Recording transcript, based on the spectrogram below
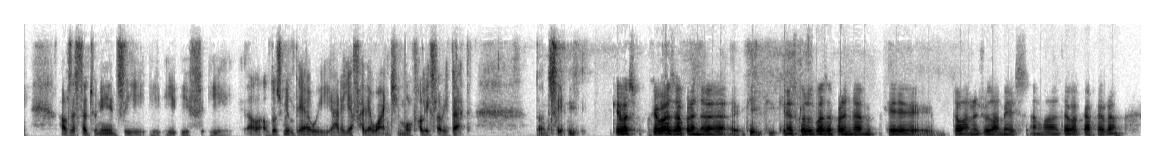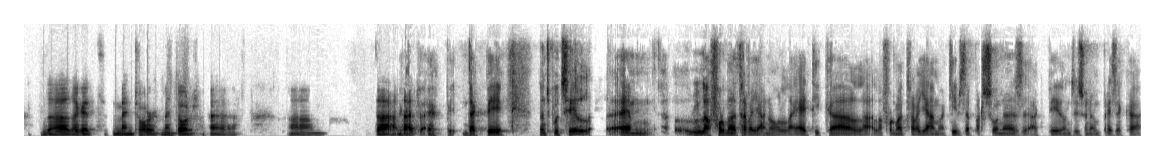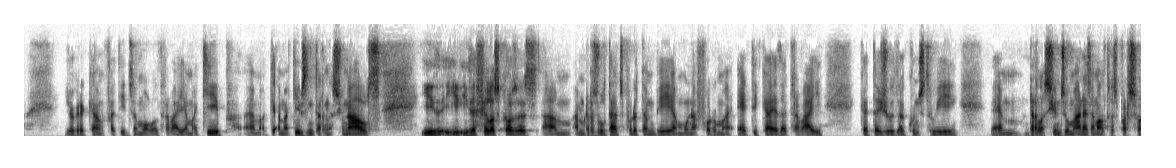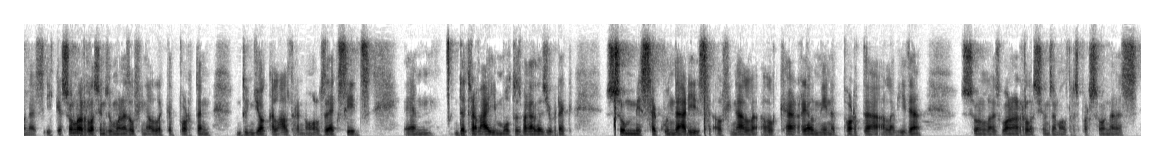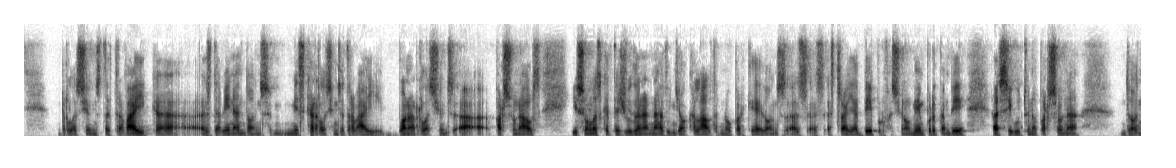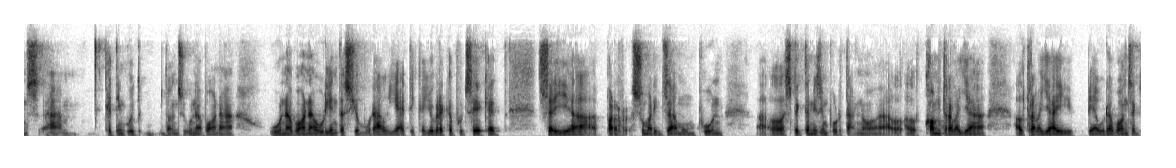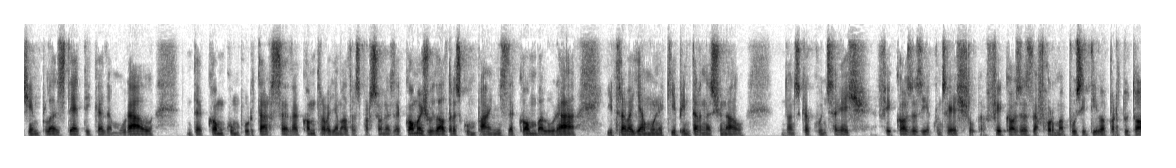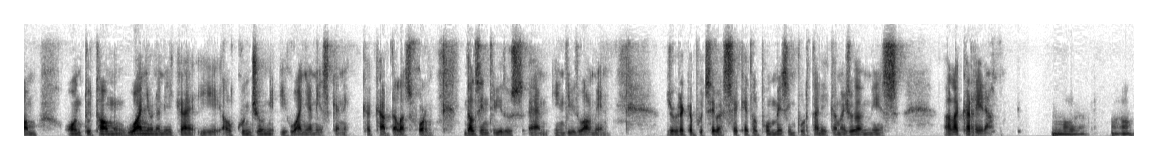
als Estats Units i, i, i, i el 2010 i ara ja fa 10 anys i molt feliç, la veritat. Doncs sí. Què vas, què vas aprendre? Quines coses vas aprendre que te van ajudar més en la teva carrera? D'aquest mentor, mentor eh, um, d'HP. Doncs potser eh, la forma de treballar, no? l'ètica, la, la forma de treballar amb equips de persones. HP doncs, és una empresa que jo crec que enfatitza molt el treball amb equip, amb, amb equips internacionals i, i, i de fer les coses amb, amb resultats, però també amb una forma ètica de treball que t'ajuda a construir eh, relacions humanes amb altres persones i que són les relacions humanes al final que et porten d'un lloc a l'altre. No? Els èxits eh, de treball moltes vegades jo crec són més secundaris. Al final el que realment et porta a la vida són les bones relacions amb altres persones, relacions de treball que esdevenen doncs, més que relacions de treball, bones relacions eh, personals i són les que t'ajuden a anar d'un lloc a l'altre, no? perquè doncs, has, has, has treballat bé professionalment però també has sigut una persona doncs, eh, que ha tingut doncs, una, bona, una bona orientació moral i ètica. Jo crec que potser aquest seria, per sumaritzar en un punt, l'aspecte més important, no? El, el com treballar, el treballar i veure bons exemples d'ètica, de moral, de com comportar-se, de com treballar amb altres persones, de com ajudar altres companys, de com valorar i treballar amb un equip internacional doncs, que aconsegueix fer coses i aconsegueix fer coses de forma positiva per tothom, on tothom guanya una mica i el conjunt hi guanya més que, que cap de les formes dels individus eh, individualment. Jo crec que potser va ser aquest el punt més important i que m'ha ajudat més a la carrera. Molt bé. Uh -huh.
